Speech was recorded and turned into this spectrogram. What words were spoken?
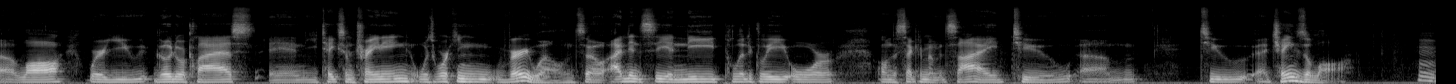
uh, law where you go to a class and you take some training was working very well. And so I didn't see a need politically or on the Second Amendment side to um, to uh, change the law. Hmm.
